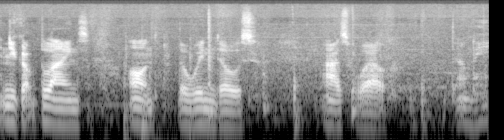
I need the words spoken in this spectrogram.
and you've got blinds on the windows as well down here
